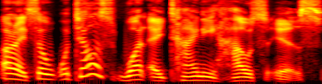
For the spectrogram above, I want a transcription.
All right. So well, tell us what a tiny house is.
